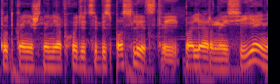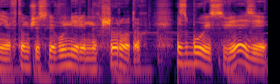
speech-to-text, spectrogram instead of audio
Тут, конечно, не обходится без последствий. Полярное сияние, в том числе в умеренных широтах, сбой связи,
